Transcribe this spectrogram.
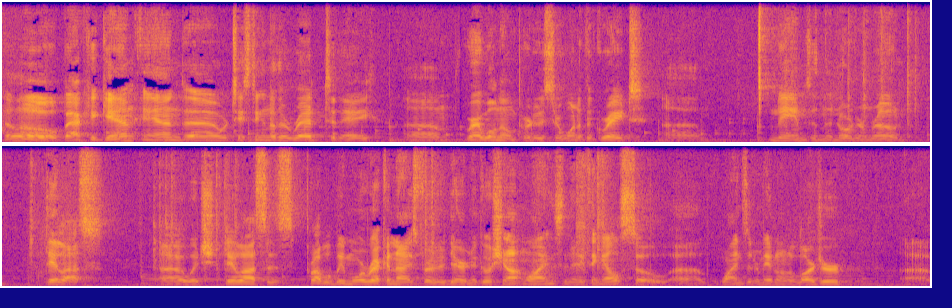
Hello, back again, and uh, we're tasting another red today. Um, very well-known producer, one of the great um, names in the Northern Rhone, Delas, uh, which Delas is probably more recognized for their negociant wines than anything else, so uh, wines that are made on a larger uh,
